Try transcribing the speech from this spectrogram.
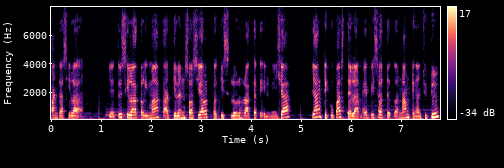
Pancasila, yaitu sila kelima keadilan sosial bagi seluruh rakyat Indonesia yang dikupas dalam episode ke-6 dengan judul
